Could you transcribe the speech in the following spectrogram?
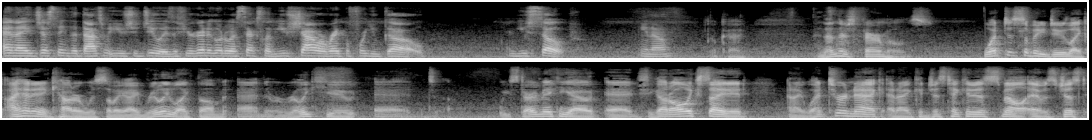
And I just think that that's what you should do is if you're going to go to a sex club, you shower right before you go. And you soap, you know? Okay. And then there's pheromones what does somebody do? Like, I had an encounter with somebody. I really liked them, and they were really cute, and we started making out, and she got all excited, and I went to her neck, and I could just take it as smell. And it was just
